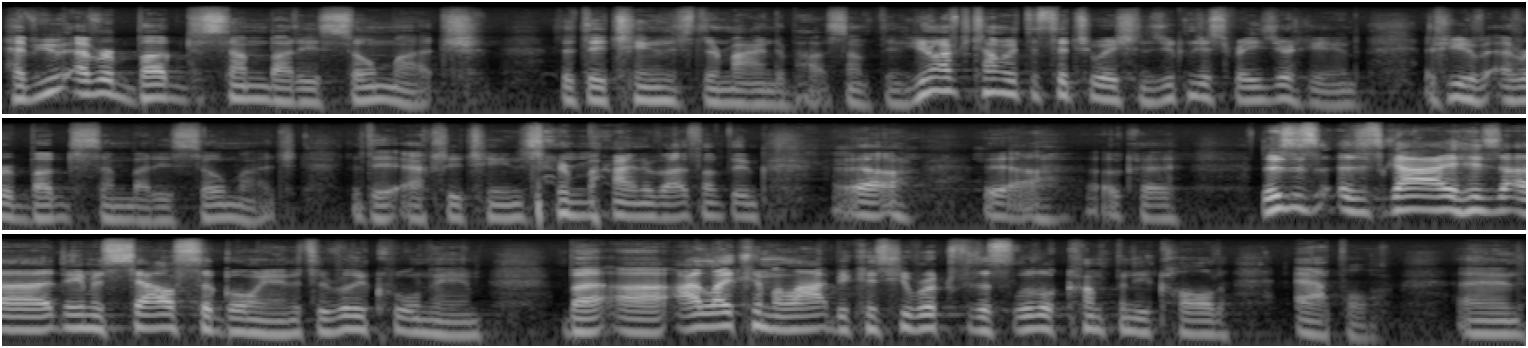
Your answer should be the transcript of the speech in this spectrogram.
Have you ever bugged somebody so much that they changed their mind about something? You don't have to tell me what the situation is. You can just raise your hand if you have ever bugged somebody so much that they actually changed their mind about something. Yeah, okay. There's this, this guy, his uh, name is Sal Soghoian. It's a really cool name. But uh, I like him a lot because he worked for this little company called Apple. And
